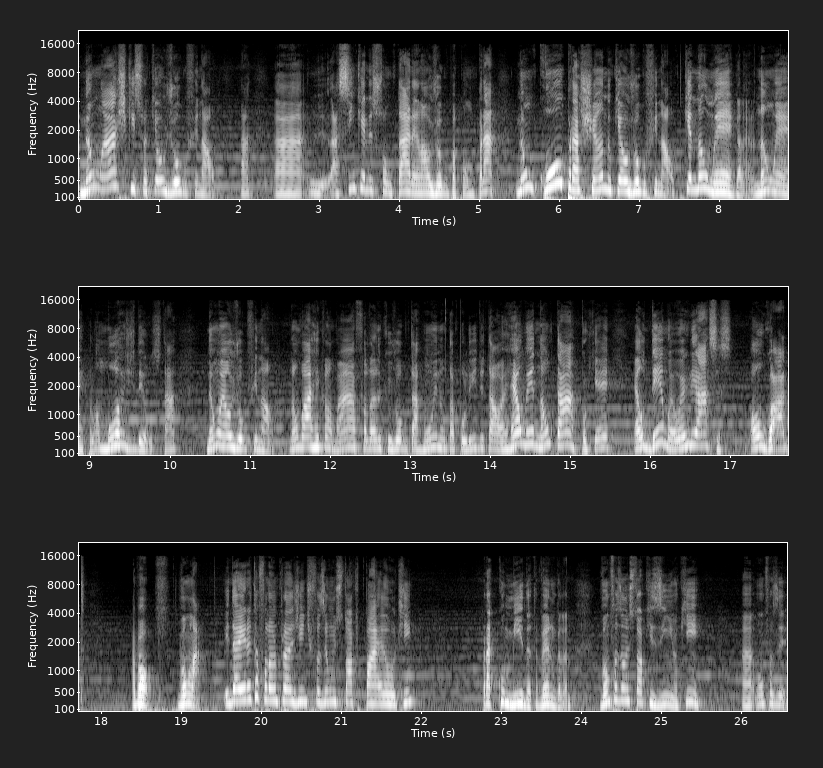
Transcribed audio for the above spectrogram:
não ache que isso aqui é o jogo final, tá? Ah, assim que eles soltarem lá o jogo para comprar, não compra achando que é o jogo final. Porque não é, galera. Não é, pelo amor de Deus, tá? Não é o jogo final. Não vá reclamar falando que o jogo tá ruim, não tá polido e tal. Realmente não tá, porque é o demo, é o Early Access. Oh, God. Tá bom, vamos lá. E daí ele tá falando pra gente fazer um stockpile aqui pra comida, tá vendo, galera? Vamos fazer um estoquezinho aqui. Uh, vamos fazer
